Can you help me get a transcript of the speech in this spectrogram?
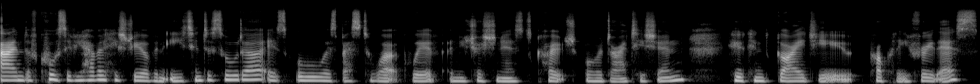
And of course, if you have a history of an eating disorder, it's always best to work with a nutritionist, coach, or a dietitian who can guide you properly through this,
